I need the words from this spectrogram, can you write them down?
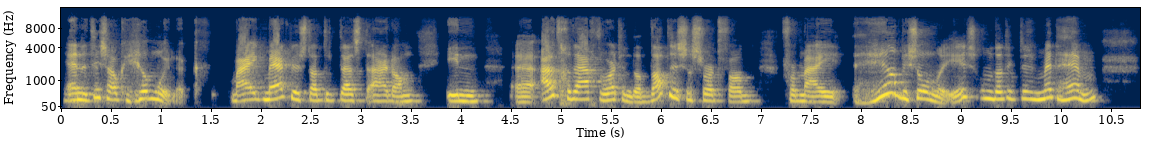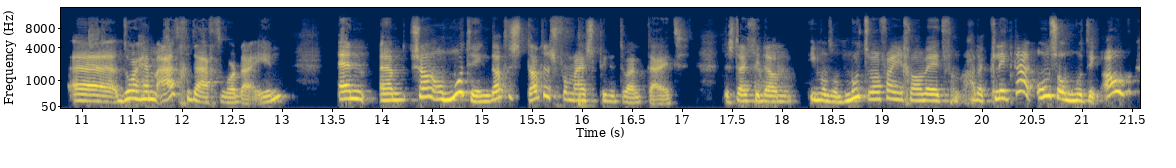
En het is ook heel moeilijk. Maar ik merk dus dat ik dus daar dan in uh, uitgedaagd word. En dat dat dus een soort van voor mij heel bijzonder is. Omdat ik dus met hem, uh, door hem uitgedaagd word daarin. En um, zo'n ontmoeting, dat is, dat is voor mij spiritualiteit. Dus dat je dan iemand ontmoet waarvan je gewoon weet van, ah, dat klikt. Nou, onze ontmoeting ook.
